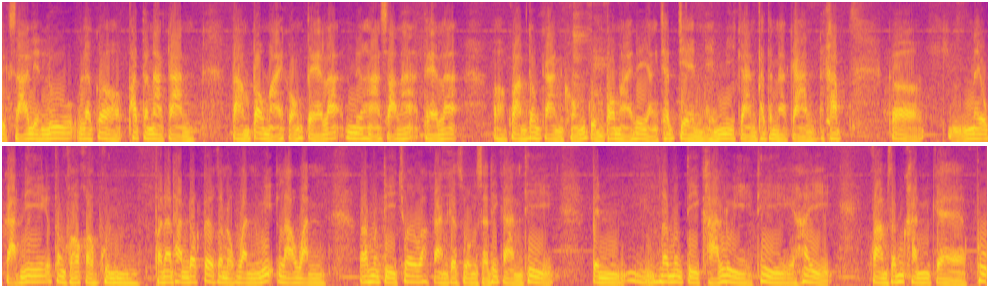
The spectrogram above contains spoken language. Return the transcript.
ศึกษาเรียนรู้ แล้วก็พัฒนาการตามเป้าหมายของแต่ละเนื้อหาสาระแต่ละ ความต้องการของกลุ่มเป้าหมายได้อย่างชัดเจน เห็นมีการพัฒนาการนะครับ ก็ในโอกาสนี้ต้องขอขอบคุณพระท่าน ดรกนกวันวิลาวันรัฐมนตรีช่วยว่าการกระทรวงสาธารณการที่เป็นรัฐมนตรีขาลุยที่ให้ความสำคัญแก่ผู้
